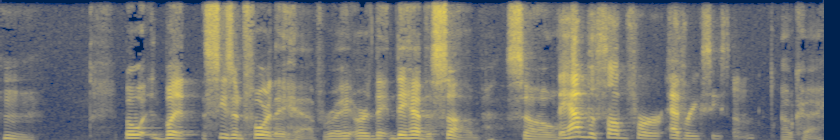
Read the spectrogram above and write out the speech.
Hmm. But but season four they have right, or they they have the sub. So They have the sub for every season. Okay.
